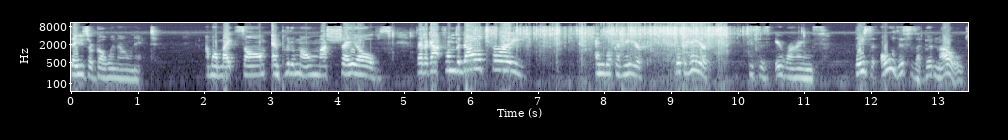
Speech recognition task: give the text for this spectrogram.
These are going on it. I'm going to make some and put them on my shelves that I got from the Dollar Tree. And look at here. Look at here. This is earrings. These, oh, this is a good mold.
